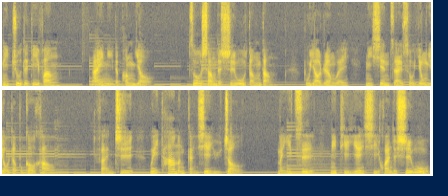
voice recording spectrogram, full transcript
你住的地方、爱你的朋友、桌上的食物等等，不要认为你现在所拥有的不够好，反之，为他们感谢宇宙。每一次你体验喜欢的事物，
